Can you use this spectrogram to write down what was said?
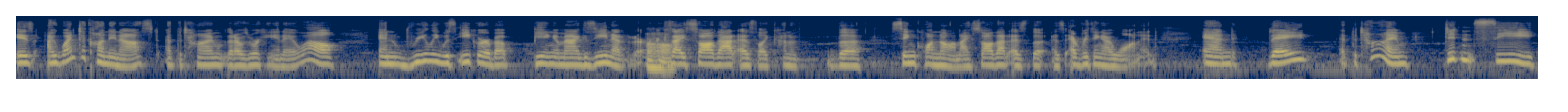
is I went to Condé Nast at the time that I was working at AOL and really was eager about being a magazine editor because I saw that as like kind of the sine qua non. I saw that as the as everything I wanted, and they at the time didn't see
